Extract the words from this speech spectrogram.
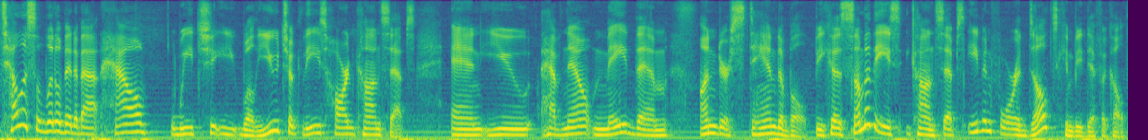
Tell us a little bit about how we, ch- well, you took these hard concepts and you have now made them understandable because some of these concepts, even for adults, can be difficult.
